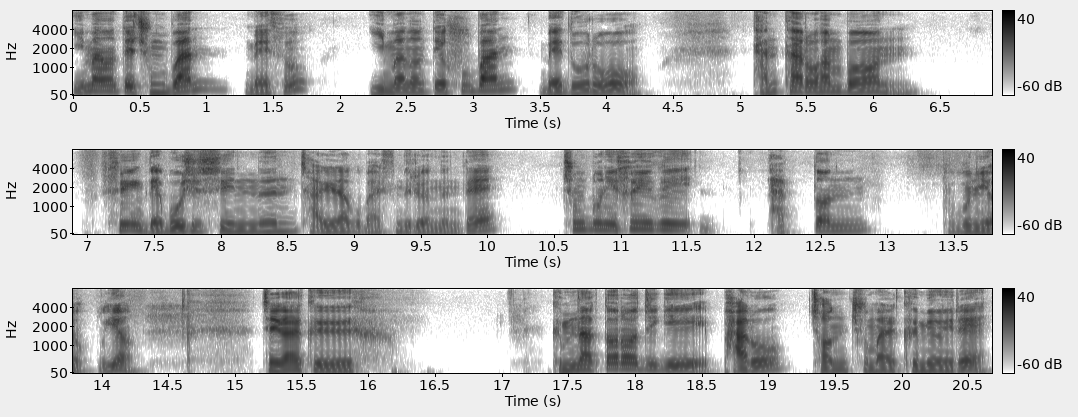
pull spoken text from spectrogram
2만 원대 중반 매수, 2만 원대 후반 매도로 단타로 한번 수익 내보실 수 있는 자리라고 말씀드렸는데 충분히 수익이 났던 부분이었고요. 제가 그 급락 떨어지기 바로 전 주말 금요일에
